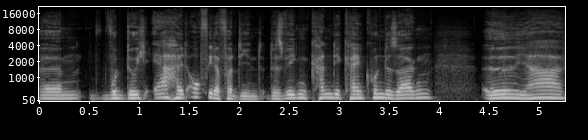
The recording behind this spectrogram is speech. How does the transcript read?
ähm, wodurch er halt auch wieder verdient. Deswegen kann dir kein Kunde sagen, äh, ja,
